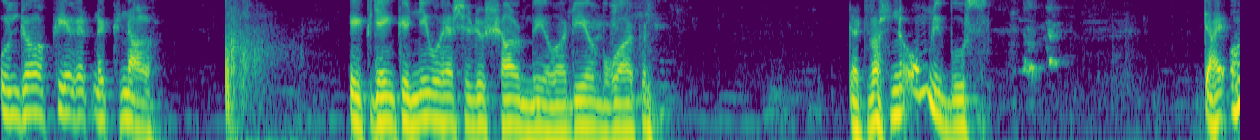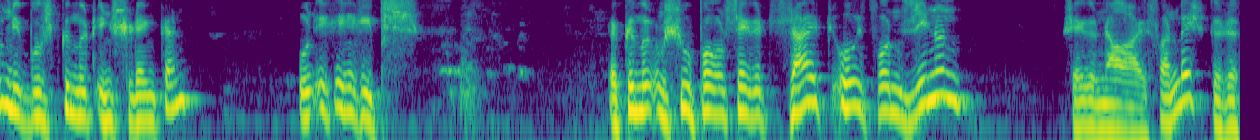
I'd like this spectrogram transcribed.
und da kehrt eine Knall. Ich denke, nie hast du den Schalm mehr, die gebrochen. Das war ein Omnibus. Der Omnibus kümmert in Schlenkern und ich in Gips. Da kümmert ein Super und sagt, seid euch von Sinnen? Ich sage, nein, von Meschke.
